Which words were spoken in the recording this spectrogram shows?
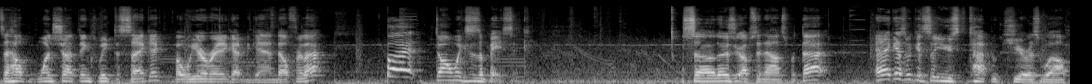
to help one-shot things weak to psychic, but we already got Naganadel for that. But Dawn Wings is a basic. So there's your ups and downs with that. And I guess we can still use Tapu Cure as well.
